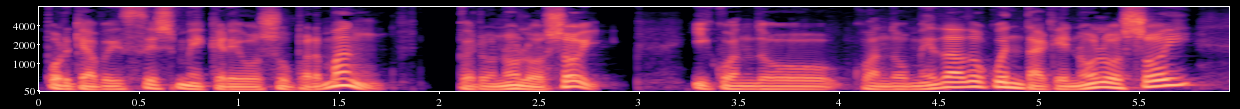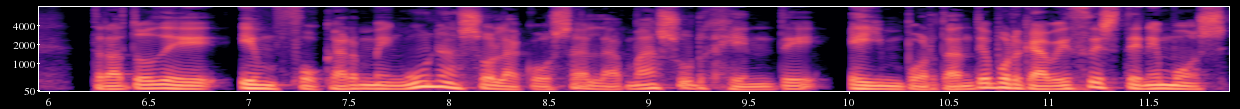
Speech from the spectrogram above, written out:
porque a veces me creo Superman, pero no lo soy. Y cuando, cuando me he dado cuenta que no lo soy, trato de enfocarme en una sola cosa, la más urgente e importante, porque a veces tenemos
